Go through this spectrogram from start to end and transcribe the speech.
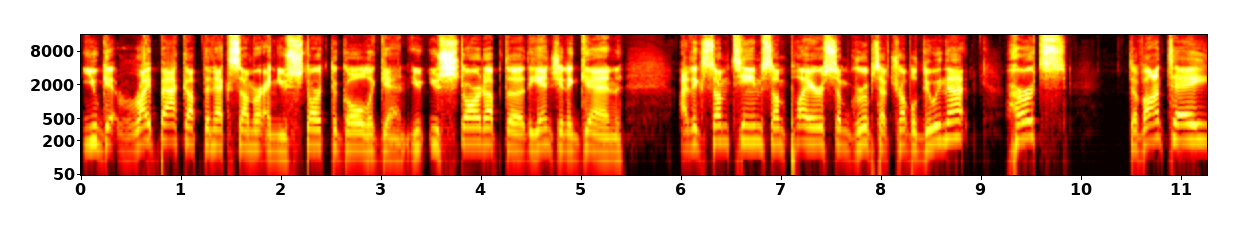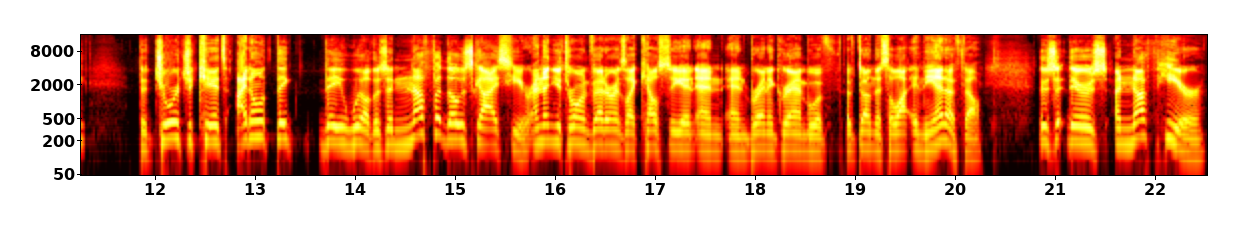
you get right back up the next summer and you start the goal again. You you start up the the engine again. I think some teams, some players, some groups have trouble doing that. Hurts, DeVonta, the Georgia kids, I don't think they will. There's enough of those guys here. And then you throw in veterans like Kelce and, and, and Brandon Graham who have, have done this a lot in the NFL. There's, there's enough here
